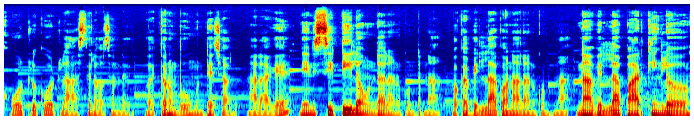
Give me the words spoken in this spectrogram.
కోట్లు కోట్ల ఆస్తులు అవసరం లేదు. ఎకరం భూమి ఉంటే చాలు. అలాగే నేను సిటీలో ఉండాలనుకుంటున్నా ఒక విల్లా కొనాలనుకుంటున్నా నా విల్లా పార్కింగ్లో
